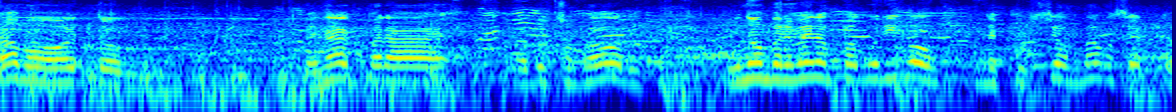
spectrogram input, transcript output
Vamos, esto. Penal para a nuestro favor. Un hombre menos para Curicó. Una expulsión. Vamos, ¿cierto?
